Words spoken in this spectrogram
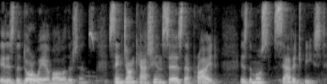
It is the doorway of all other sins. St. John Cassian says that pride is the most savage beast,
